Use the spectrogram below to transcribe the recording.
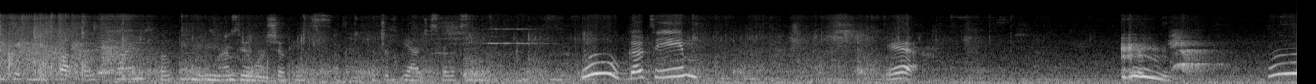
You taking your spot? Both? Mm, I'm doing a showcase. But just, yeah, just for the team. Woo! Go team! Yeah. Woo!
